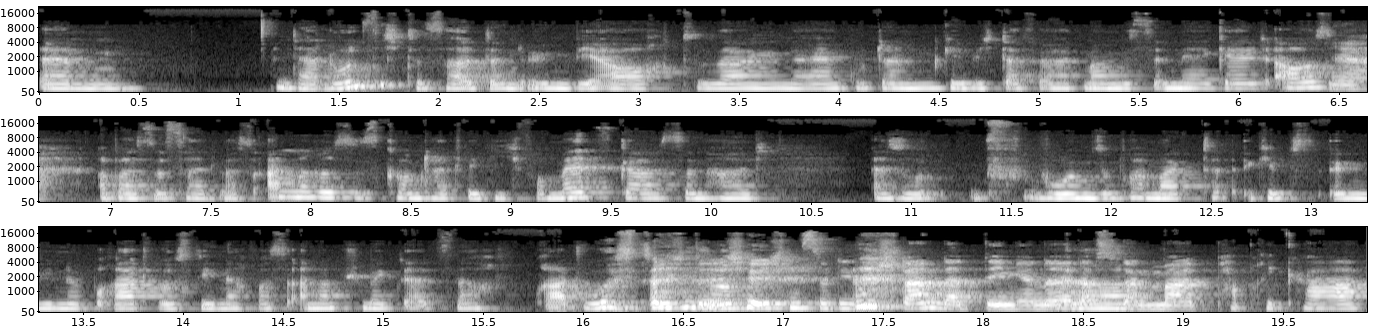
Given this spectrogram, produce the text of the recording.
ähm, da lohnt sich das halt dann irgendwie auch zu sagen, naja gut, dann gebe ich dafür halt mal ein bisschen mehr Geld aus. ja. Aber es ist halt was anderes, es kommt halt wirklich vom Metzger, es sind halt, also wo im Supermarkt gibt es irgendwie eine Bratwurst, die nach was anderem schmeckt als nach Bratwurst. Richtig, Also, höchstens so diese Standarddinge, ne? Ja. dass du dann mal Paprika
